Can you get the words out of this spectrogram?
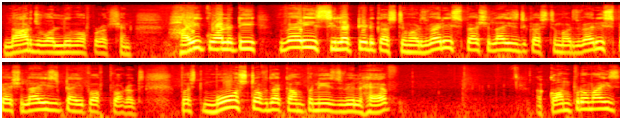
large volume of production, high quality very selected customers, very specialized customers, very specialized type of products. But most of the companies will have a compromise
